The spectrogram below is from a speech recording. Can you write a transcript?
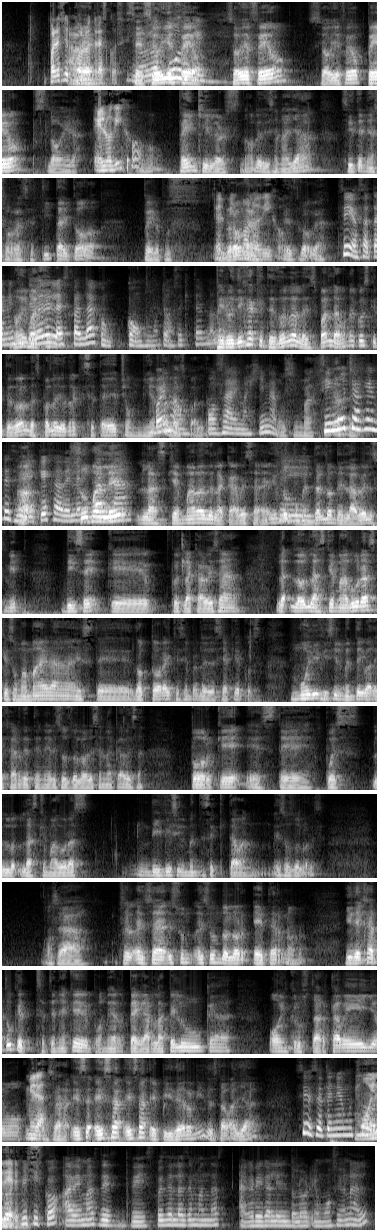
Por eso y por ver, otras cosas. Se, No se lo oye feo. Se oye feo. Se oye feo, pero pues lo era. Él lo dijo. ¿no? Painkillers, ¿no? Le dicen allá. Sí tenía su recetita y todo. Pero pues. Es Él mismo droga, lo dijo. Es droga. Sí, o sea, también No, si te duele la espalda, ¿cómo, cómo te vas a quitar el dolor? Pero deja que te duela la espalda. Una cosa es que te duela la espalda y otra que se te haya hecho mierda la espalda. o sea, imagínate. Pues, imagínate. Si mucha gente se Ah, queja de la súmale espalda, las quemadas de la cabeza. Hay un Sí. documental donde Label Smith dice que pues la cabeza, la- lo- las quemaduras, que su mamá era este doctora y que siempre le decía que pues muy difícilmente iba a dejar de tener esos dolores en la cabeza porque este pues lo- las quemaduras difícilmente se quitaban esos dolores. O sea, se- o sea, es un, es un dolor eterno, ¿no? Y deja tú que se tenía que poner, pegar la peluca o incrustar cabello. Mira. O sea, esa, esa, esa epidermis estaba ya. sí, o sea, tenía mucho Muy dolor dermis. físico. Además, de, después de las demandas, agrégale el dolor emocional.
